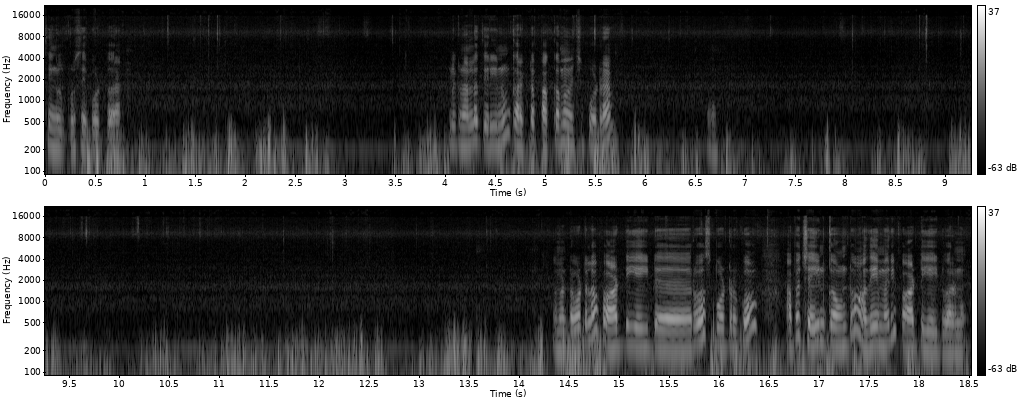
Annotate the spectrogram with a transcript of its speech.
சிங்கிள் குரூசை போட்டு வரேன் உங்களுக்கு நல்லா தெரியணும். கரெக்டாக பக்கமாக வச்சு போடுறேன். நம்ம டோட்டலாக ஃபார்ட்டி எயிட் ரோஸ் போட்டிருக்கோம். அப்போ செயின் கவுண்ட்டும் அதே மாதிரி ஃபார்ட்டி எயிட் வரணும்.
